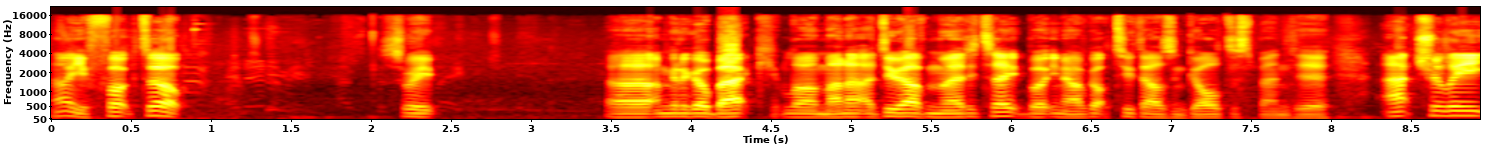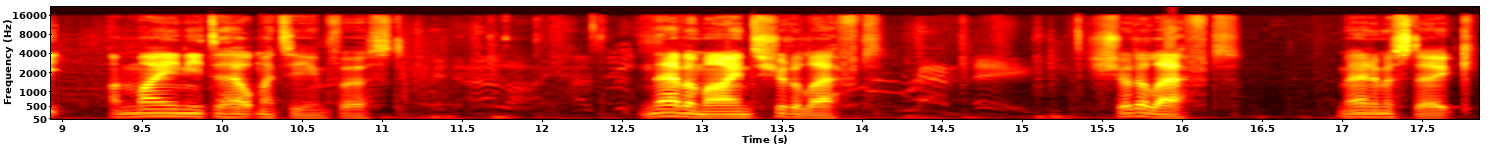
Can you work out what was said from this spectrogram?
Now you're fucked up. Sweet. Uh, I'm going to go back low mana. I do have meditate, but, you know, I've got 2,000 gold to spend here. Actually, I might need to help my team first. Never mind. Should have left. Should have left. Made a mistake.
